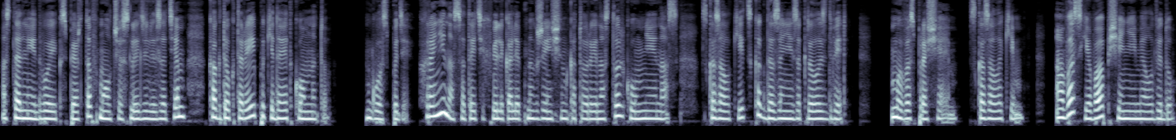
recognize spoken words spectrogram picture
Остальные двое экспертов молча следили за тем, как доктор Рэй покидает комнату. «Господи, храни нас от этих великолепных женщин, которые настолько умнее нас», — сказал Китс, когда за ней закрылась дверь. «Мы вас прощаем», — сказала Ким. «А вас я вообще не имел в виду».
